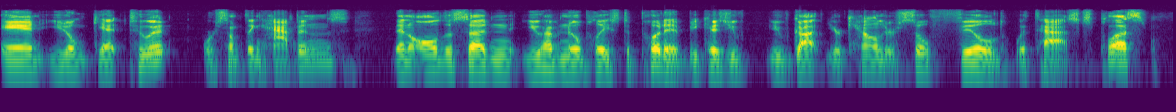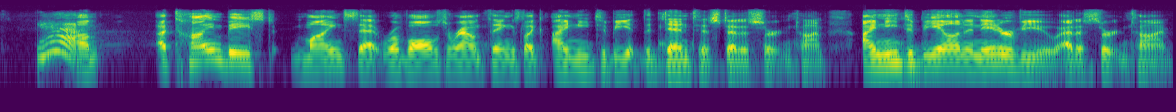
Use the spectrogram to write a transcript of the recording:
and you don't get to it, or something happens, then all of a sudden you have no place to put it because you've you've got your calendar so filled with tasks. Plus, yeah. Um, a time-based mindset revolves around things like I need to be at the dentist at a certain time. I need to be on an interview at a certain time.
